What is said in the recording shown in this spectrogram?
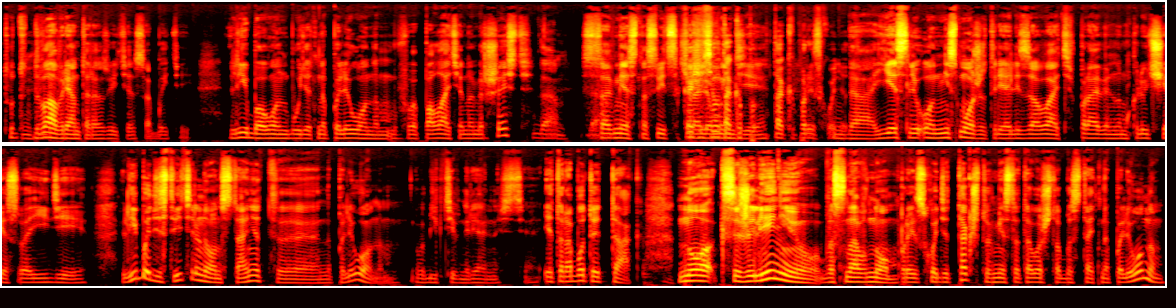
тут Мгм. два варианта развития событий. Либо он будет Наполеоном в палате номер 6 Да. да. совместно с Чаще вице-королем всего так и, Индии. так и происходит. Да, если он не сможет реализовать в правильном ключе свои идеи, либо действительно он станет э, Наполеоном в объективной реальности. Это работает так. Но, к сожалению, в основном происходит так, что вместо того, чтобы стать Наполеоном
